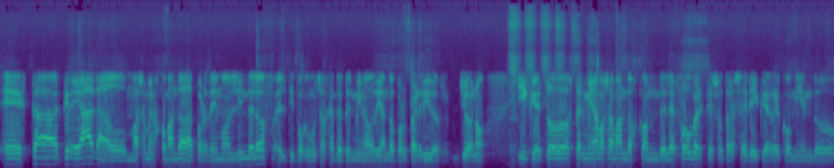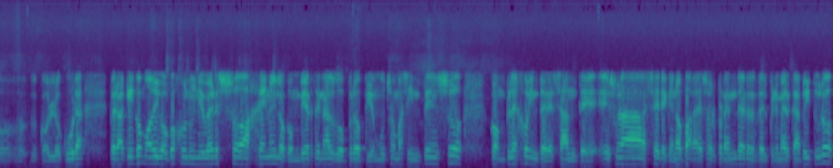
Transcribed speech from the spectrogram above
Eh, está creada o más o menos comandada por Damon Lindelof, el tipo que mucha gente terminó odiando por perdidos, yo no, y que todos terminamos amando con The Leftovers, que es otra serie que recomiendo con locura, pero aquí, como digo, coge un universo ajeno y lo convierte en algo propio, mucho más intenso, complejo e interesante. Es una serie que no para de sorprender desde el primer capítulo,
